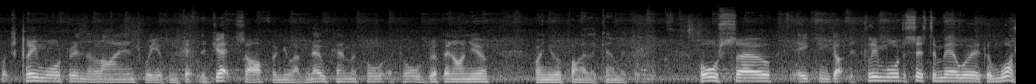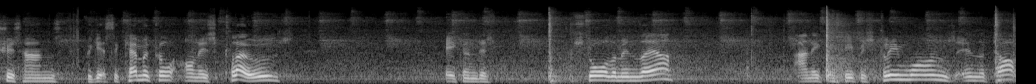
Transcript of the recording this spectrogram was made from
puts clean water in the lines where you can get the jets off and you have no chemical at all dripping on you when you apply the chemical. Also, he can got the clean water system here where he can wash his hands. If he gets the chemical on his clothes, he can just store them in there and he can keep his clean ones in the top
